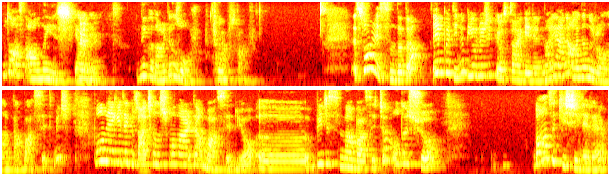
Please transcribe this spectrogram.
bu da aslında anlayış yani Evet. ne kadar da zor. Çok taraftan. E, Sonrasında da empatinin biyolojik göstergelerinden yani ayna nöronlardan bahsetmiş. Bununla ilgili de güzel çalışmalardan bahsediyor. Ee, birisinden bahsedeceğim. O da şu. Bazı kişilere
